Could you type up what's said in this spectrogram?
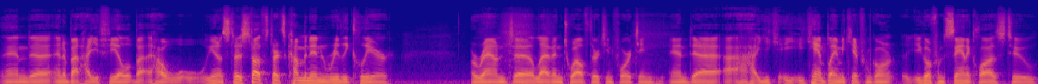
and uh, and about how you feel about how you know st- stuff starts coming in really clear around uh, 11 12 13 14 and uh, how you, you can't blame a kid from going you go from santa claus to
